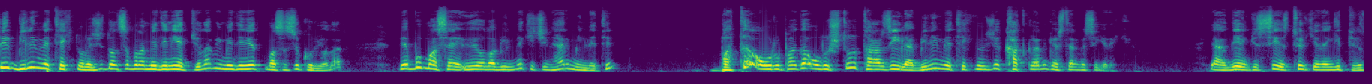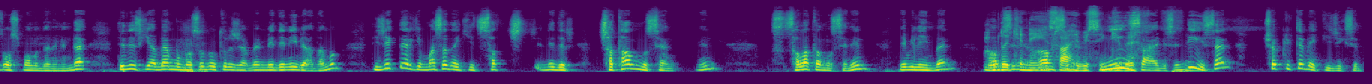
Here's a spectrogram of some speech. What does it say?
bir bilim ve teknoloji dolayısıyla buna medeniyet diyorlar. Bir medeniyet masası kuruyorlar. Ve bu masaya üye olabilmek için her milletin Batı Avrupa'da oluştuğu tarzıyla bilim ve teknolojiye katkılarını göstermesi gerekiyor. Yani diyelim ki siz Türkiye'den gittiniz Osmanlı döneminde. Dediniz ki ya ben bu masada oturacağım. Ben medeni bir adamım. Diyecekler ki masadaki sat, nedir? Çatal mı senin? Salata mı senin? Ne bileyim ben. Buradaki neyin sahibisin neyin gibi. sahibisin değilsen çöplükte bekleyeceksin.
